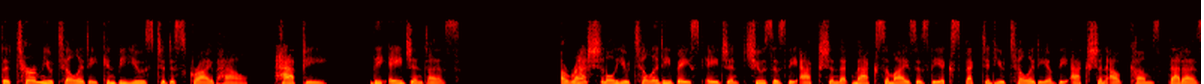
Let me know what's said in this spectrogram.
The term utility can be used to describe how happy the agent is. A rational utility-based agent chooses the action that maximizes the expected utility of the action outcomes, that is,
